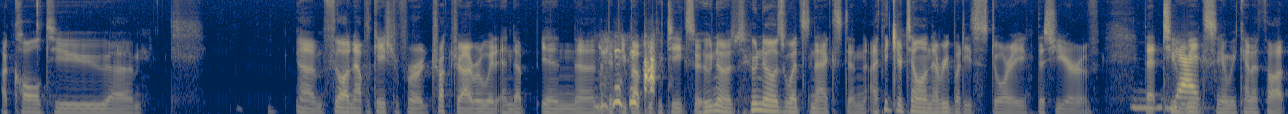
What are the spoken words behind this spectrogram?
a call to um, um, fill out an application for a truck driver would end up in uh, the Bippy Boppy Boutique. So who knows? Who knows what's next? And I think you're telling everybody's story this year of that two Yes. weeks. You know, we kind of thought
